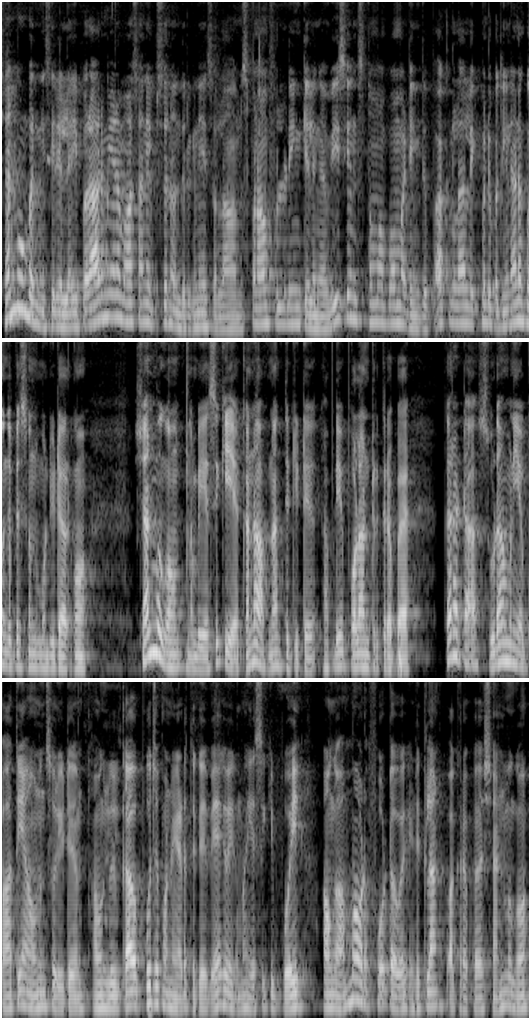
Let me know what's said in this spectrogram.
சண்முகபரணி சீரியலில் இப்போ ஒரு அருமையான மாசான எபிசோட் வந்திருக்குன்னே சொல்லலாம். மிஸ் பண்ணாமல் ஃபுல்லுடையும் கேளுங்க. வீசியம் சுத்தமாக போக மாட்டேங்குது. பார்க்கலாம் லைக் பண்ணிட்டு பார்த்தீங்கன்னா எனக்கு கொஞ்சம் பேச வந்து முடிவிட்டாக இருக்கும். சண்முகம் நம்ம எசுக்கியை கண்ணா ஆஃப்னா திட்டிட்டு அப்படியே போகலான்ட்டு இருக்கிறப்ப கரெக்டாக சுடாமணியை பார்த்தே ஆகணும்னு சொல்லிட்டு அவங்களுக்காக பூஜை பண்ண இடத்துக்கு வேக வேகமாக எசக்கி போய் அவங்க அம்மாவோட ஃபோட்டோவை எடுக்கலான்னு பார்க்குறப்ப சண்முகம்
